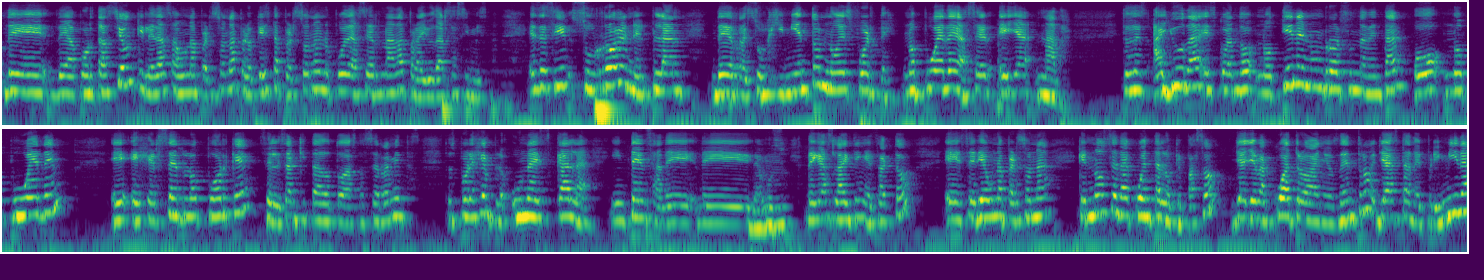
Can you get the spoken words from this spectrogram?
de, de aportación que le das a una persona, pero que esta persona no puede hacer nada para ayudarse a sí misma. Es decir, su rol en el plan de resurgimiento no es fuerte, no puede hacer ella nada. Entonces, ayuda es cuando no tienen un rol fundamental o no pueden eh, ejercerlo porque se les han quitado todas estas herramientas. Entonces, por ejemplo, una escala intensa de, de, De gaslighting, exacto, eh, sería una persona que no se da cuenta lo que pasó, ya lleva cuatro años dentro, ya está deprimida,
